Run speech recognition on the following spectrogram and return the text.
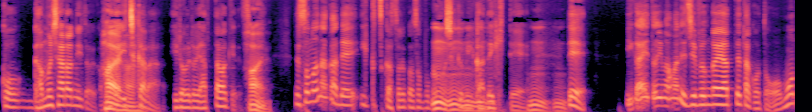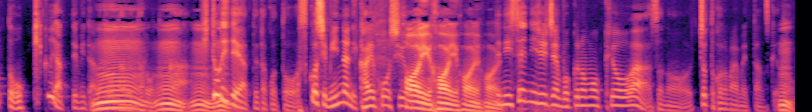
こう、がむしゃらにというか、またはいはい一からいろいろやったわけですはい。で、その中でいくつかそれこそ僕も仕組み化できて。で、意外と今まで自分がやってたことをもっと大きくやってみたらどうなるんだろうとうんかうんうん、一人でやってたことを少しみんなに解放しよう。はいはいはいはい。で2021年僕の目標は、その、ちょっとこの前も言ったんですけど、うん。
